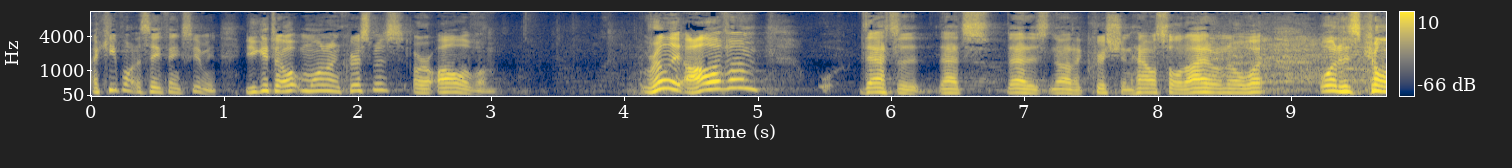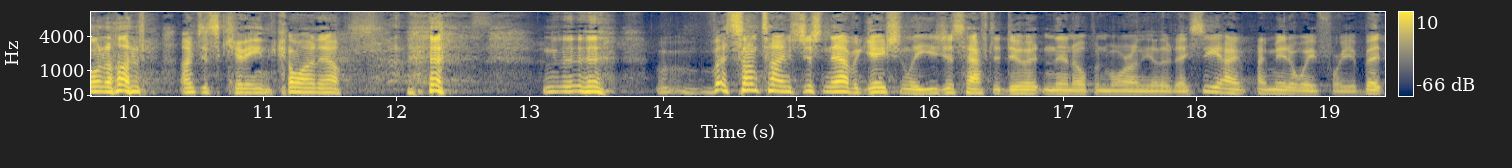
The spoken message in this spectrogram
I keep wanting to say Thanksgiving. You get to open one on Christmas or all of them? Really, all of them? That's a that's that is not a Christian household. I don't know what what is going on. I'm just kidding. Come on now. but sometimes just navigationally you just have to do it and then open more on the other day. See i, I made a way for you. But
